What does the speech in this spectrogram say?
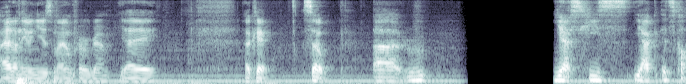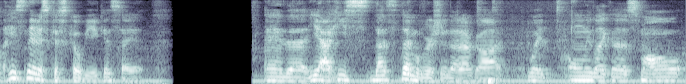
I don't even use my own program. Yay. Okay, so, uh, yes, he's, yeah, it's called, his name is Kaskobi, you can say it. And, uh, yeah, he's, that's the demo version that I've got, with only, like, a small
